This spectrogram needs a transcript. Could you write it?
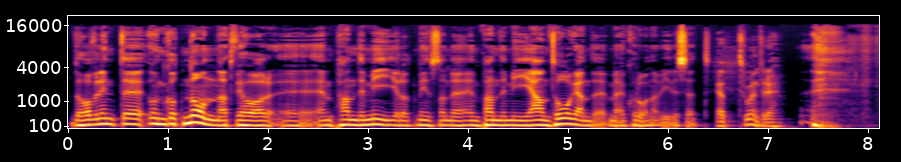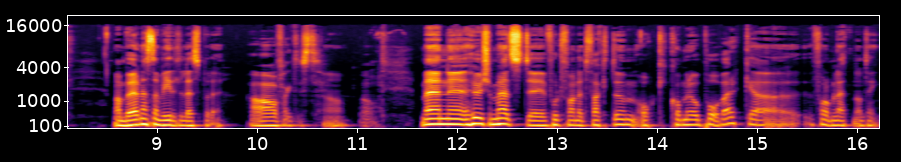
Det har väl inte undgått någon att vi har eh, en pandemi eller åtminstone en pandemi i antågande med coronaviruset. Jag tror inte det. Man börjar nästan bli lite less på det. Ja, faktiskt. Ja. Ja. Men eh, hur som helst, det är fortfarande ett faktum och kommer det att påverka Formel 1 någonting?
